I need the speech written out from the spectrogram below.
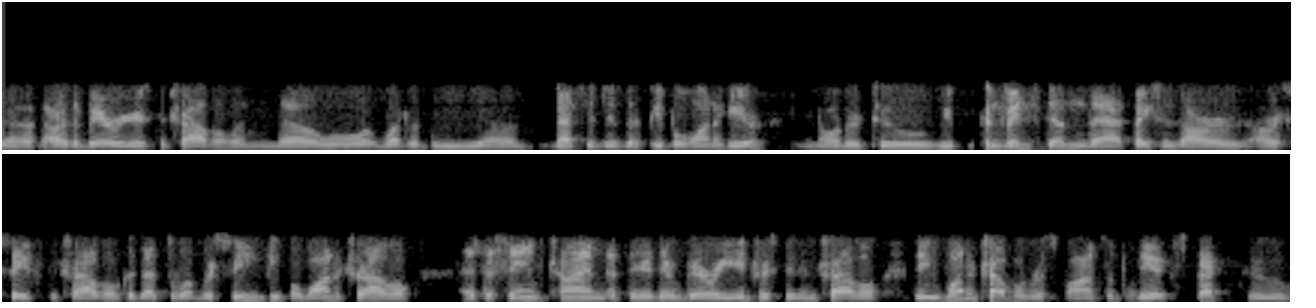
uh, are the barriers to travel, and uh, what are the uh, messages that people want to hear in order to convince them that places are are safe to travel? Because that's what we're seeing. People want to travel. At the same time that they they're very interested in travel, they want to travel responsibly. They expect to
